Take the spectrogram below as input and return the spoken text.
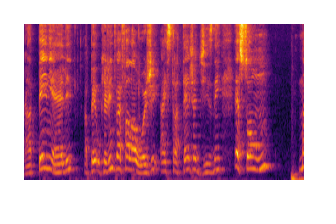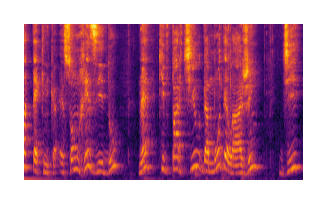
a PNL, a P, o que a gente vai falar hoje, a estratégia Disney, é só um, uma técnica, é só um resíduo né, que partiu da modelagem de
